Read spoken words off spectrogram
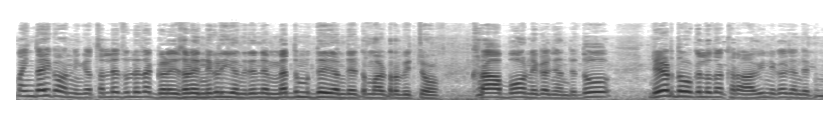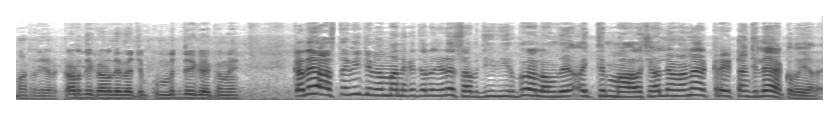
ਪੈਂਦਾ ਹੀ ਕੌਣ ਨਹੀਂਗਾ ਥੱਲੇ ਥੁੱਲੇ ਤਾਂ ਗਲੇ ਸੜੇ ਨਿਕਲੀ ਜਾਂਦੇ ਰਹਿੰਦੇ ਮਿੱਧ ਮੁੱਦੇ ਜਾਂਦੇ ਟਮਾਟਰ ਵਿੱਚੋਂ, ਖਰਾਬ ਬਹੁਤ ਨਿਕਲ ਜਾਂਦੇ। ਦੋ, ਡੇਢ 2 ਕਿਲੋ ਦਾ ਖਰਾਬ ਹੀ ਨਿਕਲ ਜਾਂਦੇ ਟਮਾਟਰ ਯਾਰ, ਕੱਢਦੇ ਕੱਢਦੇ ਵਿੱਚ ਮਿੱਧੇ ਗਏ ਕਿਵੇਂ। ਕਦੇ ਵਾਸਤੇ ਵੀ ਜਿਵੇਂ ਮੰਨ ਕੇ ਚਲੋ, ਜਿਹੜੇ ਸਬਜ਼ੀ ਵੀਰ ਭਰਾ ਲਾਉਂਦੇ ਆ, ਇੱਥੇ ਮਾਲ ਛਾ ਲਿਆਉਣਾ ਨਾ, ਕਰੇਟਾਂ 'ਚ ਲਿਆ ਕਰੋ ਯਾਰ,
